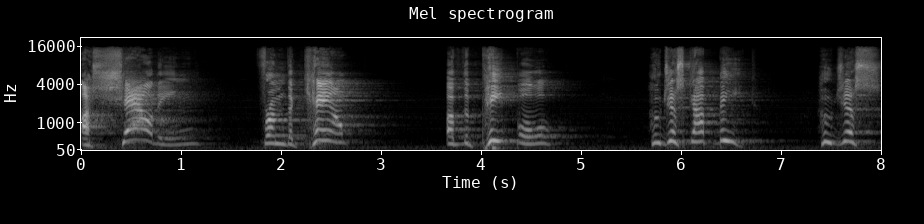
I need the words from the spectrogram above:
a shouting from the camp of the people who just got beat, who just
